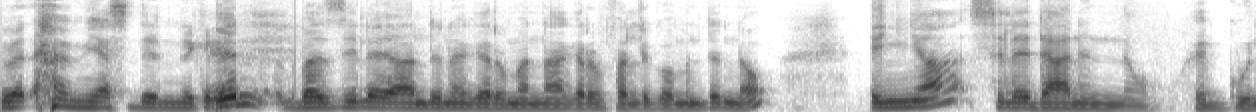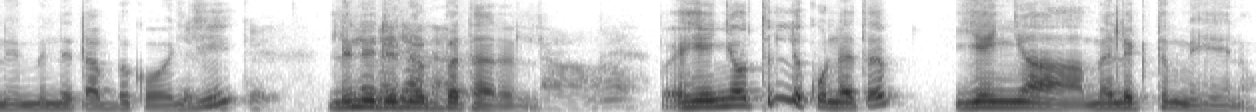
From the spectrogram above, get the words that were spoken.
በጣም የሚያስደንቅ ግን በዚህ ላይ አንድ ነገር መናገር እንፈልገው ምንድን ነው እኛ ስለ ዳንን ነው ህጉን የምንጠብቀው እንጂ ልንድንበት አይደለም። ይሄኛው ትልቁ ነጥብ የኛ መልእክትም ይሄ ነው።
